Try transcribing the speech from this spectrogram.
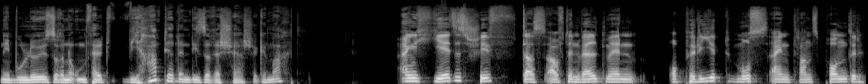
nebulöseren Umfeld. Wie habt ihr denn diese Recherche gemacht? Eigentlich jedes Schiff, das auf den Weltmeeren operiert, muss einen Transponder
